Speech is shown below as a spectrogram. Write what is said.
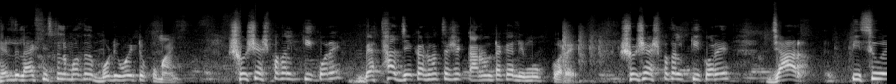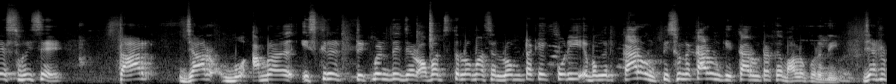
হেলদি লাইফস্টাইলের মাধ্যমে বডি ওয়েটও কমাই শশী হাসপাতাল কি করে? ব্যথা যে কারণ হচ্ছে সে কারণটাকে রিমুভ করে। শশী হাসপাতাল কি করে? যার পিসিওএস হয়েছে তার যার আমরা স্ক্রিনের ট্রিটমেন্ট দিই, যার অবাঞ্ছিত লোম আছে, লোমটাকে করি এবং এর কারণ, পিছনে কারণ কি? কারণটাকে ভালো করে দিই যেটা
